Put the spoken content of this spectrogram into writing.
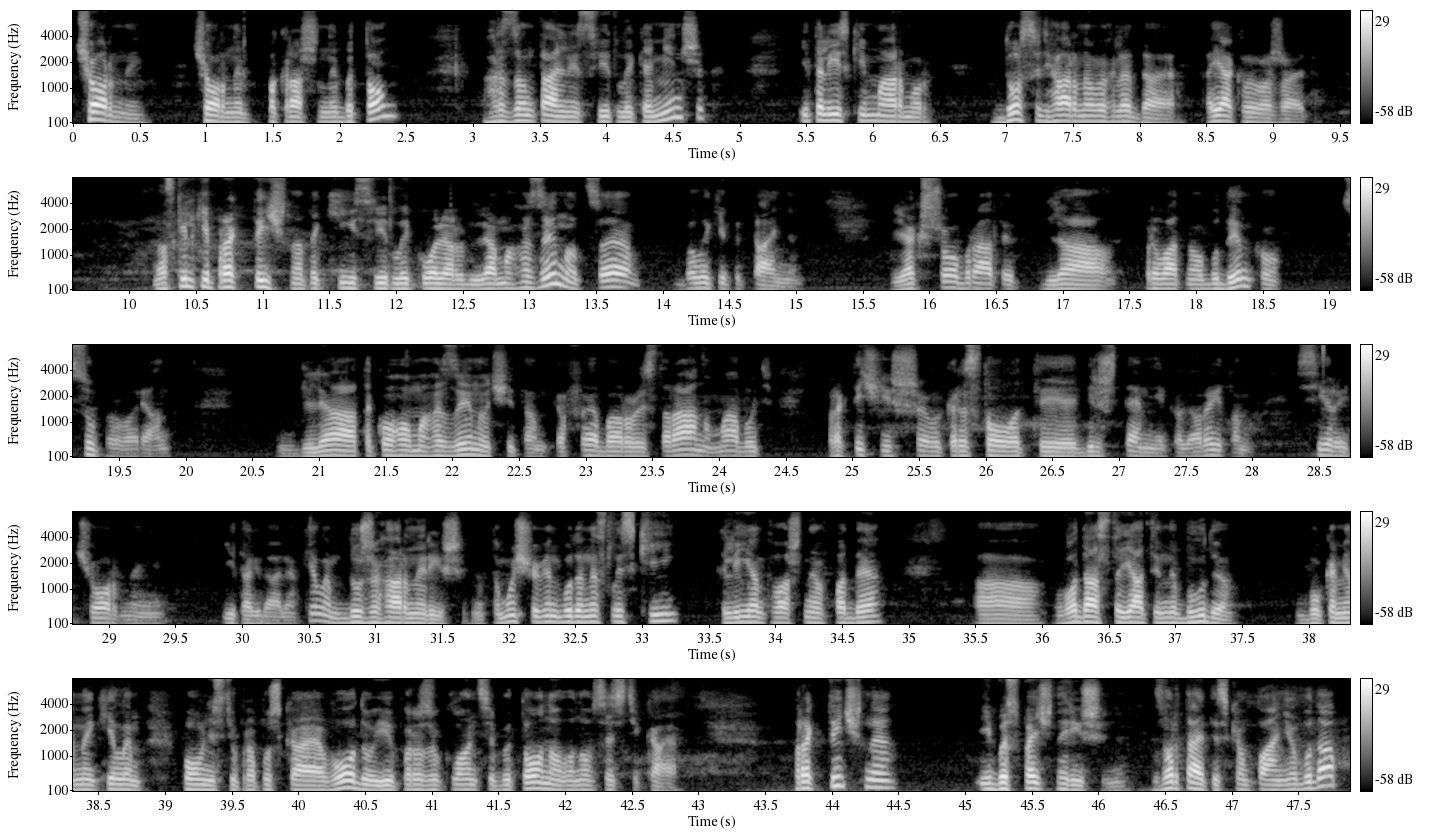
чорний, чорний покрашений бетон, горизонтальний світлий камінчик, італійський мармур. Досить гарно виглядає. А як ви вважаєте? Наскільки практично такий світлий колір для магазину, це велике питання. Якщо брати для приватного будинку, супер варіант. Для такого магазину чи там кафе, бару, ресторану, мабуть, практичніше використовувати більш темні кольори, там сірий, чорний і так далі. Килим дуже гарне рішення, тому що він буде не слизький, клієнт ваш не впаде, а, вода стояти не буде, бо кам'яний килим повністю пропускає воду, і по розуклонці бетону воно все стікає. Практичне і безпечне рішення. Звертайтесь в компанію Будап.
